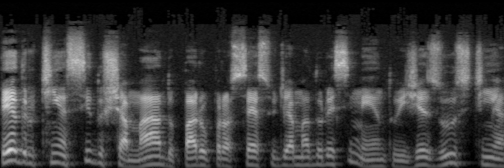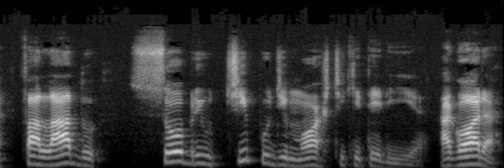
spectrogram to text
Pedro tinha sido chamado para o processo de amadurecimento e Jesus tinha falado sobre o tipo de morte que teria. Agora,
